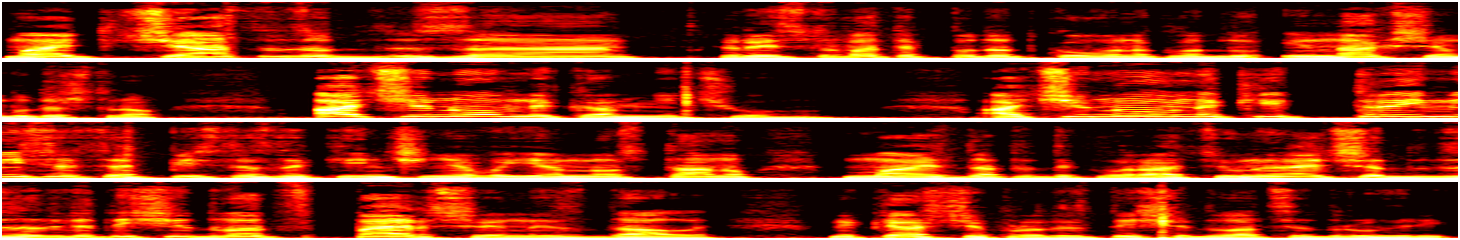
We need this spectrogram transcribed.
мають вчасно зареєструвати податкову накладну, інакше їм буде штраф. А чиновникам нічого. А чиновники три місяці після закінчення воєнного стану мають здати декларацію. Вони навіть ще за 2021 не здали, не кажучи про 2022 рік.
